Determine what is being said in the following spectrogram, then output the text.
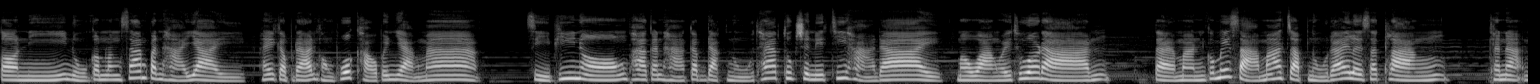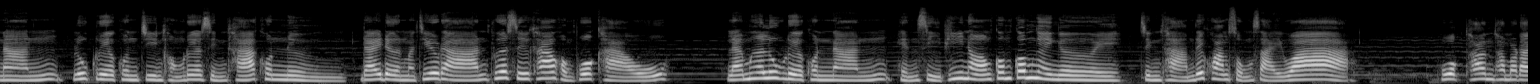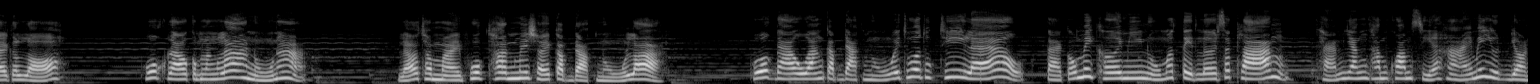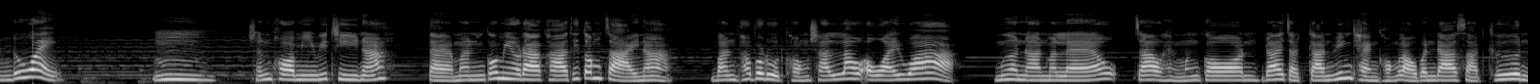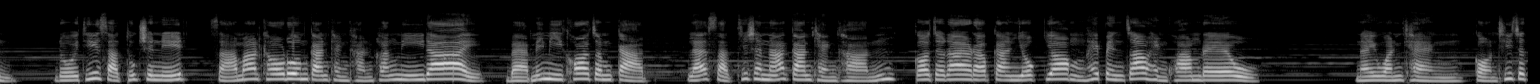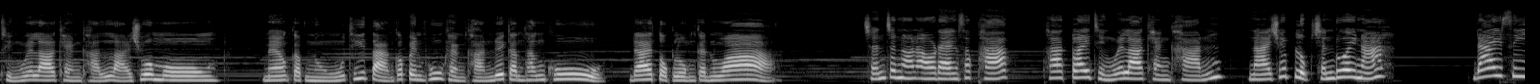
ตอนนี้หนูกำลังสร้างปัญหาใหญ่ให้กับร้านของพวกเขาเป็นอย่างมาก สี่พี่น้องพากันหากับดักหนูแทบทุกชนิดที่หาได้ มาวางไว้ทั่วร้าน แต่มันก็ไม่สามารถจับหนูได้เลยสักครั้ง ขณะนั้นลูกเรือคนจีนของเรือสินค้าคนหนึ่ง ได้เดินมาที่ร้านเพื่อซื้อข้าวของพวกเขา และเมื่อลูกเรือคนนั้นเห็นสี่พี่น้องก้มๆเงยๆ จึงถามด้วยความสงสัยว่า พวกท่านทำอะไรกันเหรอ พวกเรากำลังล่าหนูน่ะ แล้วทำไมพวกท่านไม่ใช้กับดักหนูล่ะ พวกเราวางกับดักหนูไว้ทั่วทุกที่แล้ว แต่ก็ไม่เคยมีหนูมาติดเลยสักครั้ง แถมยังทำความเสียหายไม่หยุดหย่อนด้วย อืม ฉันพอมีวิธีนะ แต่มันก็มีราคาที่ต้องจ่ายนะบรรพบุรุษของฉันเล่าเอาไว้ว่า เมื่อนานมาแล้ว เจ้าแห่งมังกรได้จัดการวิ่งแข่งของเหล่าบรรดาสัตว์ขึ้น โดยที่สัตว์ทุกชนิด สามารถเข้าร่วมการแข่งขันครั้งนี้ได้ แบบไม่มีข้อจำกัด และสัตว์ที่ชนะการแข่งขัน ก็จะได้รับการยกย่องให้เป็นเจ้าแห่งความเร็ว ในวันแข่งก่อนที่จะถึงเวลาแข่งขันหลายชั่วโมง แมวกับหนูที่ต่างก็เป็นผู้แข่งขันด้วยกันทั้งคู่ ได้ตกลงกันว่า ฉันจะนอนเอาแรงสักพัก ถ้าใกล้ถึงเวลาแข่งขัน นายช่วยปลุกฉันด้วยนะ ได้สิ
